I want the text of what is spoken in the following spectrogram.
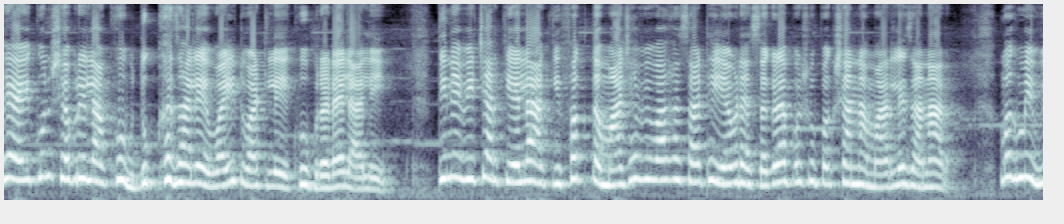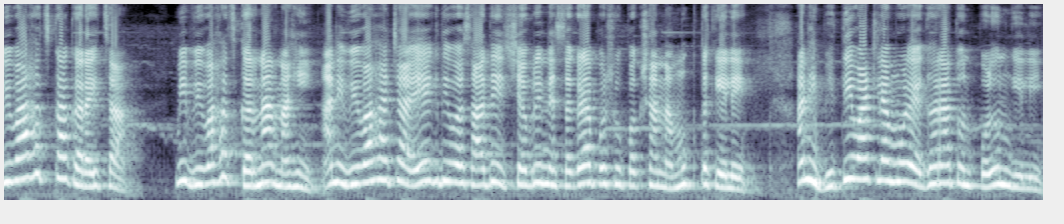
हे ऐकून शबरीला खूप दुःख झाले वाईट वाटले खूप रडायला आले. तिने विचार केला की फक्त माझ्या विवाहासाठी एवढ्या सगळ्या पशुपक्ष्यांना मारले जाणार. मग मी विवाहच का करायचा? मी विवाहच करणार नाही. आणि विवाहाच्या एक दिवस आधीच शबरीने सगळ्या पशुपक्ष्यांना मुक्त केले आणि भीती वाटल्यामुळे घरातून पळून गेली.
